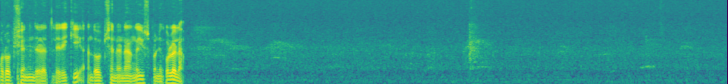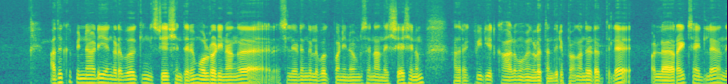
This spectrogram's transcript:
ஒரு ஆப்ஷன் இந்த இடத்துல இறக்கி அந்த ஆப்ஷனை நாங்கள் யூஸ் பண்ணி கொள்ளலாம் அதுக்கு பின்னாடி எங்களோட ஒர்க்கிங் ஸ்டேஷன் தெரியும். ஆல்ரெடி நாங்கள் சில இடங்களில் ஒர்க் பண்ணினோம்னு சொன்னால் அந்த ஸ்டேஷனும் அதோட பீரியட் காலமும் எங்களை தந்திருப்பாங்க. அந்த இடத்துல உள்ள ரைட் சைடில் அந்த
